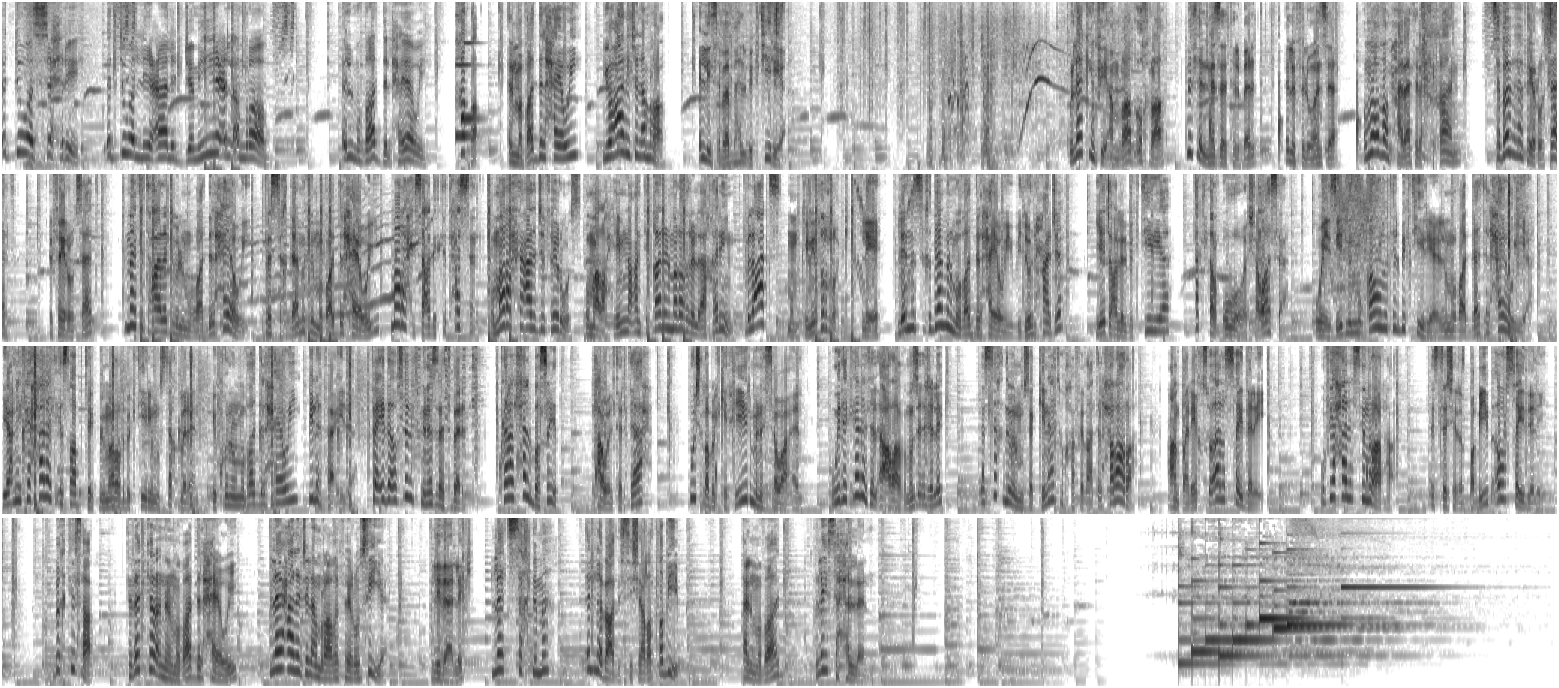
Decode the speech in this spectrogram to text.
الدواء السحري الدواء اللي يعالج جميع الأمراض. المضاد الحيوي. خطأ. المضاد الحيوي يعالج الأمراض اللي سببها البكتيريا. ولكن في أمراض أخرى مثل نزلة البرد، الإنفلونزا ومعظم حالات الاحتقان سببها فيروسات. الفيروسات ما تتعالج بالمضاد الحيوي. فاستخدامك المضاد الحيوي ما راح يساعدك تتحسن وما راح يعالج الفيروس وما راح يمنع انتقال المرض للآخرين. بالعكس ممكن يضرك. ليه؟ لأن استخدام المضاد الحيوي بدون حاجة يجعل البكتيريا أكثر قوة وشراسة ويزيد من مقاومة البكتيريا للمضادات الحيوية. يعني في حالة إصابتك بمرض بكتيري مستقبلا يكون المضاد الحيوي بلا فائدة. فإذا أصبت بنزلة برد ترى الحل بسيط. حاول ترتاح واشرب الكثير من السوائل. وإذا كانت الأعراض مزعجة لك استخدم المسكنات وخافضات الحرارة عن طريق سؤال الصيدلي. وفي حال استمرارها استشر الطبيب أو الصيدلي. باختصار تذكر أن المضاد الحيوي لا يعالج الأمراض الفيروسية لذلك لا تستخدمه إلا بعد استشارة الطبيب. المضاد ليس حلاً.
